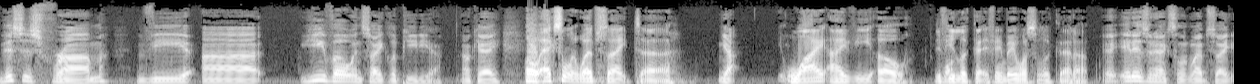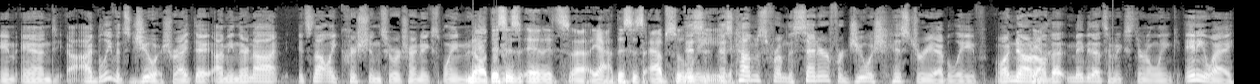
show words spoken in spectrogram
This is from the uh, Yivo Encyclopedia, okay? Oh, excellent website. Uh, Yeah. Y I V O. If you look that, if anybody wants to look that up, It is an excellent website, and and I believe it's Jewish, right? They, I mean, they're not. It's not like Christians who are trying to explain. no, this is and it's uh, yeah, this is absolutely this comes from the Center for Jewish History, I believe. Or no, no, Yeah. that maybe that's an external link. Anyway,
